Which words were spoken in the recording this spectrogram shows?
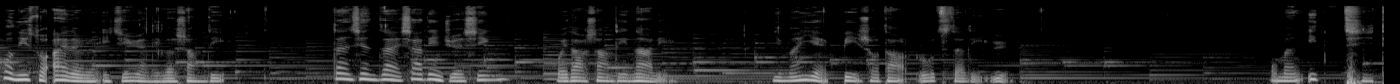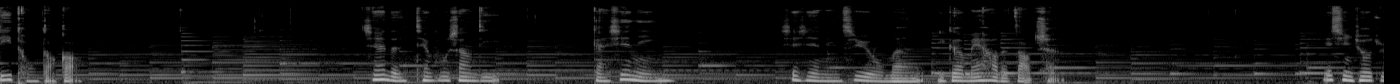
或你所爱的人已经远离了上帝，但现在下定决心。回到上帝那里，你们也必受到如此的礼遇。我们一起低头祷告，亲爱的天父上帝，感谢您，谢谢您赐予我们一个美好的早晨，也请求主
